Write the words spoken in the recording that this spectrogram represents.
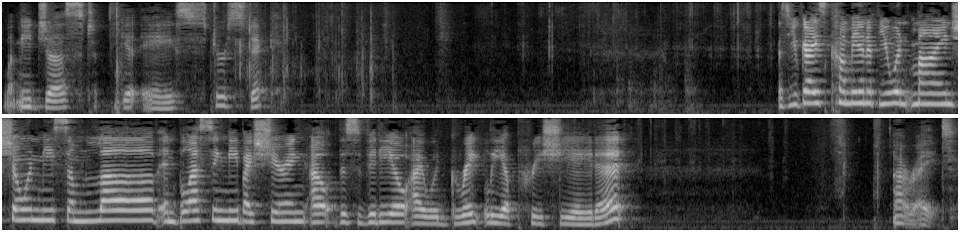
let me just get a stir stick. As you guys come in, if you wouldn't mind showing me some love and blessing me by sharing out this video, I would greatly appreciate it. All right.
